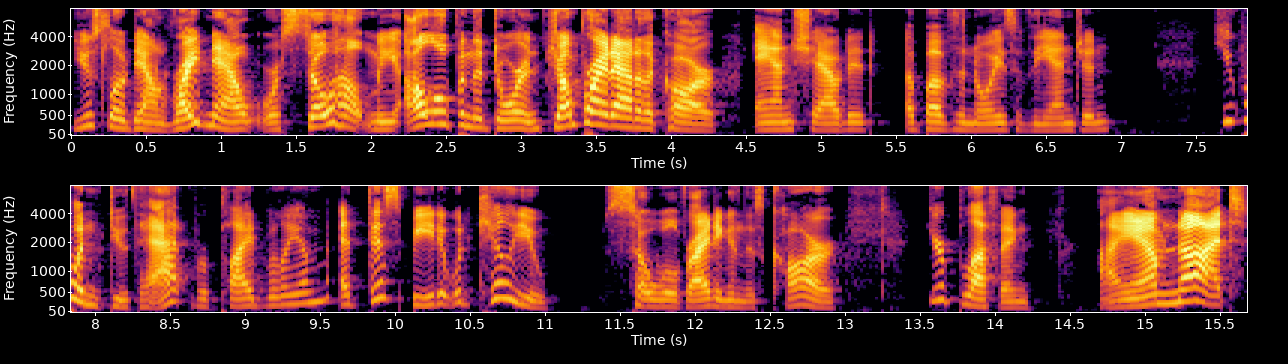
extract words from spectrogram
You slow down right now, or so help me, I'll open the door and jump right out of the car, Anne shouted above the noise of the engine. You wouldn't do that, replied William. At this speed, it would kill you. So will riding in this car. You're bluffing. I am not.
